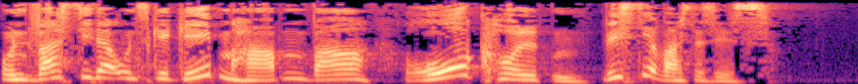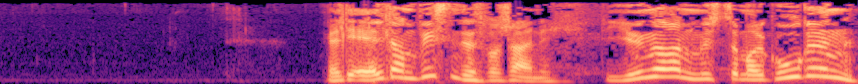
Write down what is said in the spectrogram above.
Und was die da uns gegeben haben, war Rohkolben. Wisst ihr, was das ist? Weil die Eltern wissen das wahrscheinlich. Die Jüngeren müsst ihr mal googeln.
